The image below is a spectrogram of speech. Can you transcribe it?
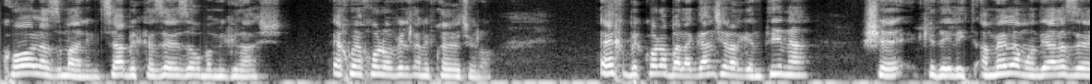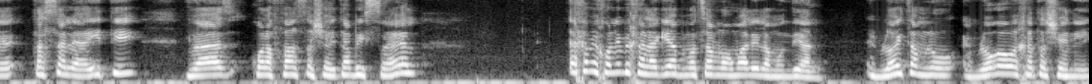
כל הזמן נמצא בכזה אזור במגרש איך הוא יכול להוביל את הנבחרת שלו איך בכל הבלגן של ארגנטינה שכדי להתאמן למונדיאל הזה טסה להאיטי ואז כל הפארסה שהייתה בישראל איך הם יכולים בכלל להגיע במצב נורמלי למונדיאל? הם לא התאמנו, הם לא ראו אחד את השני,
